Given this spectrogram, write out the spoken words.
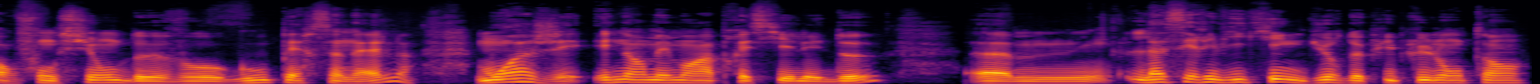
en fonction de vos goûts personnels. Moi, j'ai énormément apprécié les deux. Euh, la série Viking dure depuis plus longtemps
